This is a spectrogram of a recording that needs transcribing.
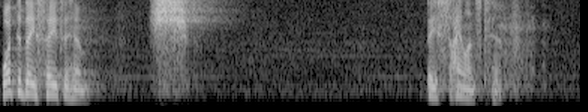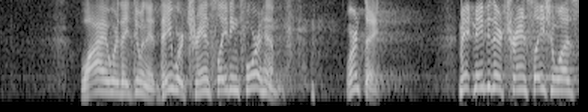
What did they say to him? Shh. They silenced him. Why were they doing it? They were translating for him, weren't they? Maybe their translation was,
